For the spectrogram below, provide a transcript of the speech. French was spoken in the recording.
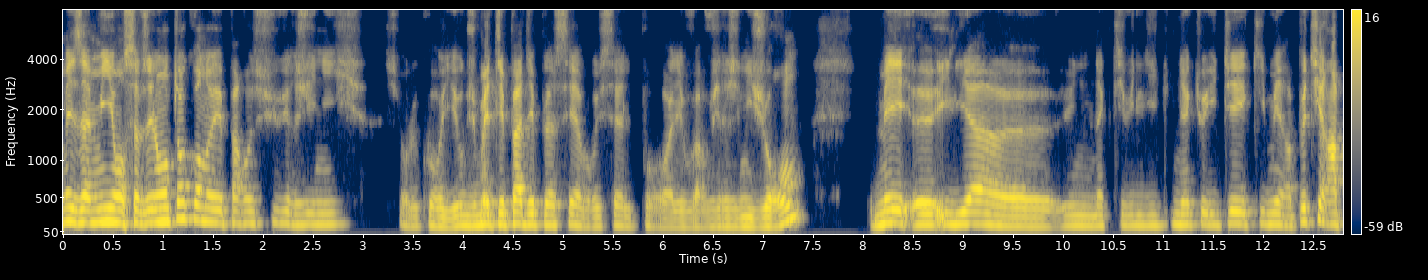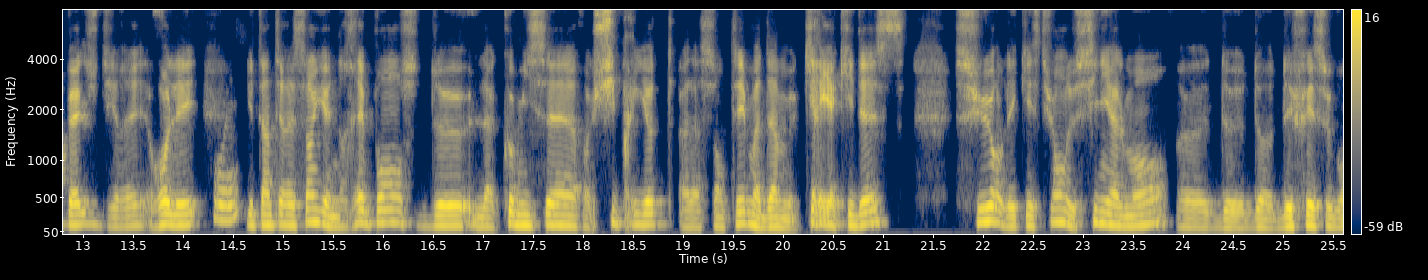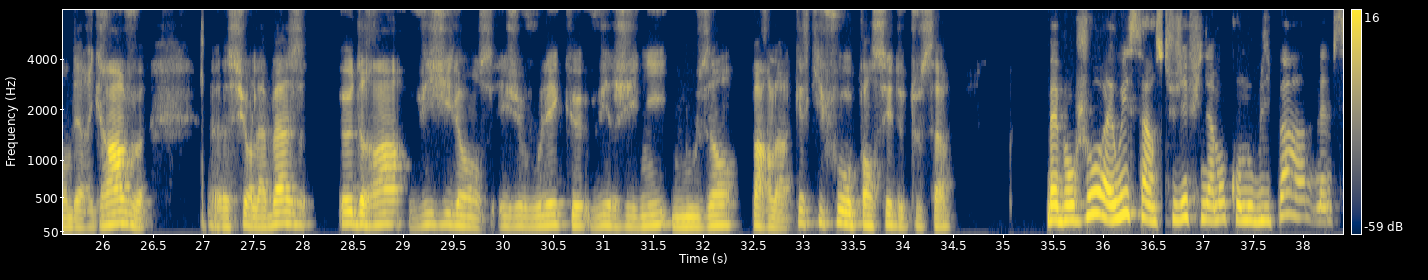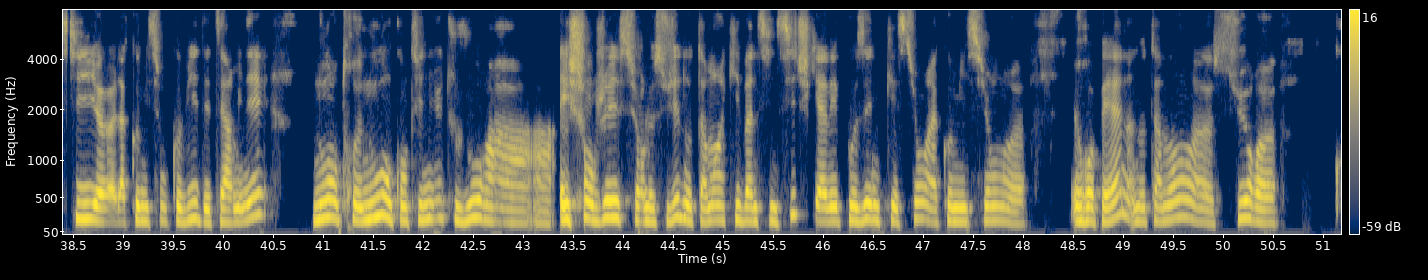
Mes amis, on, ça faisait longtemps qu'on n'avait pas reçu Virginie sur le courrier, ou que je ne m'étais pas déplacé à Bruxelles pour aller voir Virginie Joron. Mais euh, il y a euh, une, une, actualité qui met un petit rappel, je dirais, relais, qui est intéressant. Il y a une réponse de la commissaire chypriote à la santé, Madame Kyriakides, sur les questions de signalement euh, d'effets secondaires graves sur la base Eudra Vigilance. Et je voulais que Virginie nous en parle. Qu'est-ce qu'il faut penser de tout ça? Ben bonjour, et oui, c'est un sujet finalement qu'on n'oublie pas, hein, même si euh, la commission Covid est terminée. Nous, entre nous, on continue toujours à, échanger sur le sujet, notamment avec Ivan Sinsic qui avait posé une question à la commission euh, européenne, notamment euh, sur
